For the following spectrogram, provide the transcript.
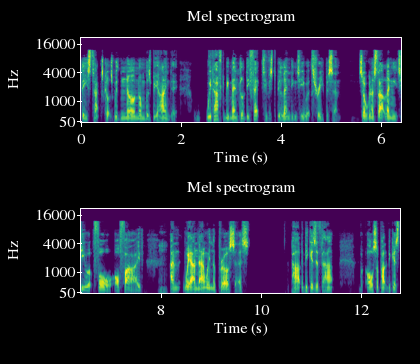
these tax cuts with no numbers behind it, we'd have to be mental defectives to be lending to you at three percent. So we're going to start lending to you at four or five. Mm. And we are now in the process, partly because of that, but also partly because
